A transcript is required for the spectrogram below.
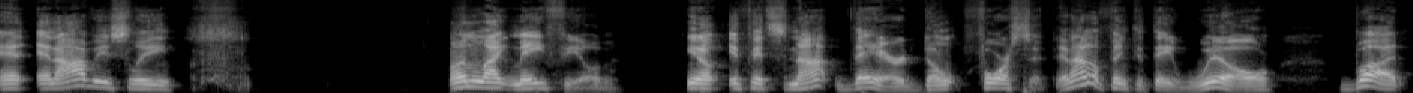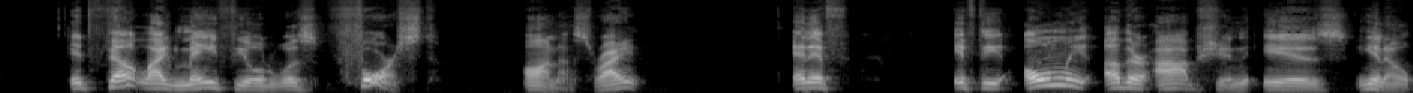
And, and obviously, unlike Mayfield, you know, if it's not there, don't force it. And I don't think that they will, but it felt like Mayfield was forced on us, right? And if if the only other option is, you know,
